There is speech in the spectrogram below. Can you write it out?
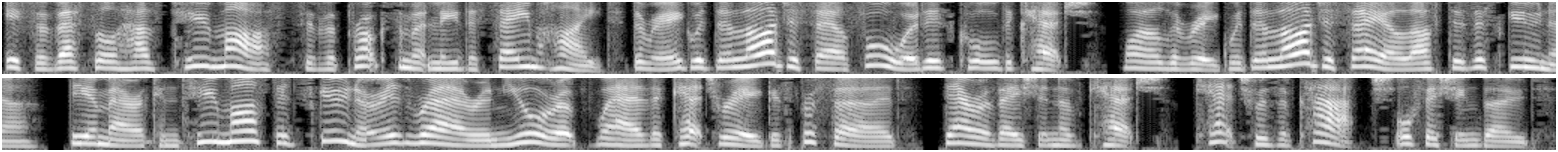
If a vessel has two masts of approximately the same height, the rig with the larger sail forward is called a ketch, while the rig with the larger sail aft is a schooner. The American two-masted schooner is rare in Europe where the ketch rig is preferred. Derivation of ketch. Ketch was of catch, or fishing boat.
